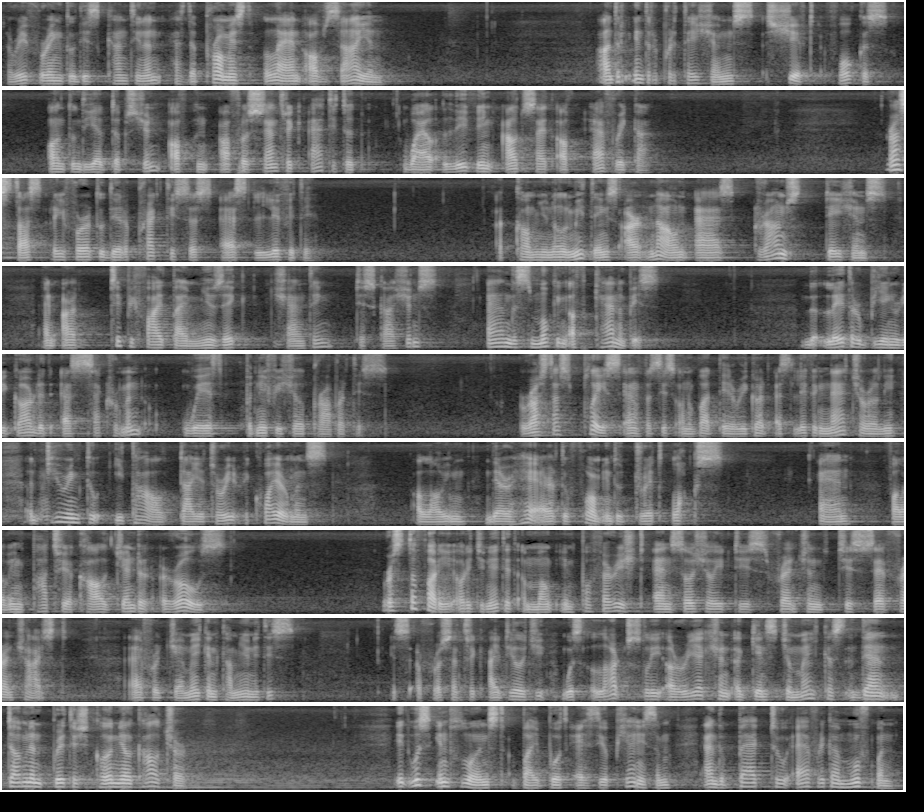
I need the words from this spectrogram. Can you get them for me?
referring to this continent as the promised land of Zion. Other interpretations shift focus onto the adoption of an Afrocentric attitude while living outside of Africa. Rastas refer to their practices as livity communal meetings are known as groundations and are typified by music, chanting, discussions, and the smoking of cannabis, the latter being regarded as sacrament with beneficial properties. Rastas place emphasis on what they regard as living naturally, adhering to Ital dietary requirements, allowing their hair to form into dreadlocks and following patriarchal gender roles. Rastafari originated among impoverished and socially disenfranchised Afro-Jamaican communities Its Afrocentric ideology was largely a reaction against Jamaica's then dominant British colonial culture. It was influenced by both Ethiopianism and the Back to Africa movement,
